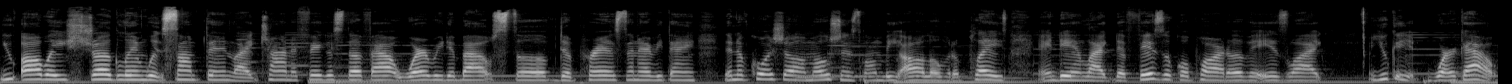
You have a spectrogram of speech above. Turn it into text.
you always struggling with something like trying to figure stuff out, worried about stuff, depressed and everything, then of course your emotions to be all over the place. And then like the physical part of it is like you could work out.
